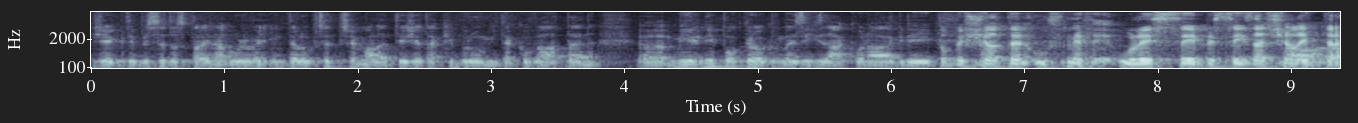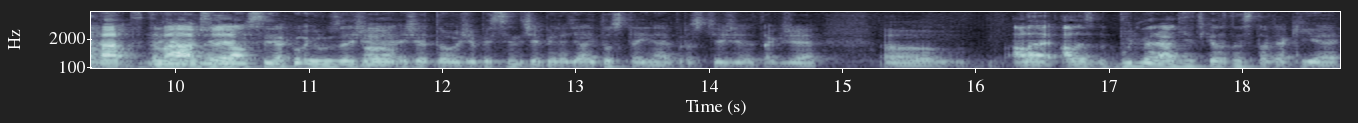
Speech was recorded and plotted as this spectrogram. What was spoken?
že kdyby se dostali na úroveň Intelu před třema lety, že taky budou mít taková ten uh, mírný pokrok v mezích zákona, kdy... To by šel ten úsměv i ulici, by se jí začali no, trhat no, tváře. Nedělám, nedělám si jako iluze, že, no. že to, že by, si, že by nedělali to stejné prostě, že takže uh, ale, ale buďme rádi teďka za ten stav, jaký je,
